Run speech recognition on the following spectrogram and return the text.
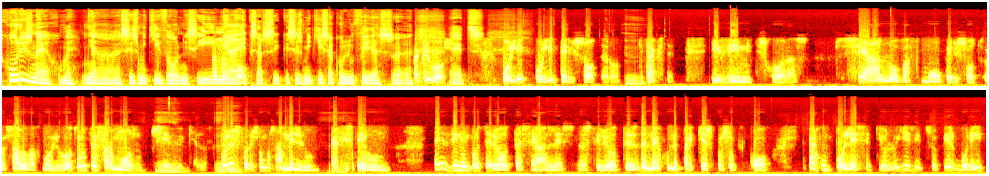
χωρίς να έχουμε μια σεισμική δόνηση ή μια έξαρση σεισμικής ακολουθίας. Ε, Ακριβώς. Έτσι. Πολύ, πολύ περισσότερο. Κοιτάξτε, οι δήμοι της χώρας σε άλλο βαθμό περισσότερο, σε άλλο βαθμό λιγότερο το εφαρμόζουν το σχέδιο και άλλα. Πολλές φορές όμως αμελούν, καθυστερούν, ε, δίνουν προτεραιότητα σε άλλες δραστηριότητες, δεν έχουν επαρκές προσωπικό. Υπάρχουν πολλές αιτιολογίες για τις οποίες μπορεί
